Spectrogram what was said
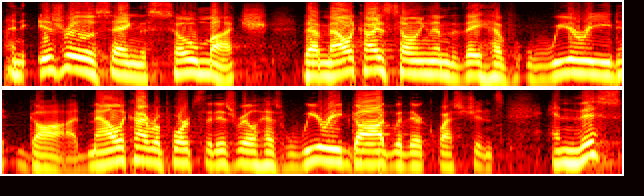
And Israel is saying this so much that Malachi is telling them that they have wearied God. Malachi reports that Israel has wearied God with their questions. And this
